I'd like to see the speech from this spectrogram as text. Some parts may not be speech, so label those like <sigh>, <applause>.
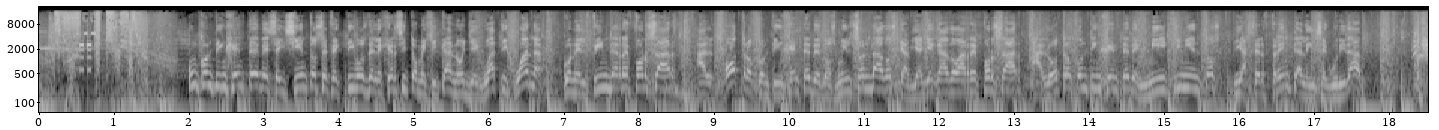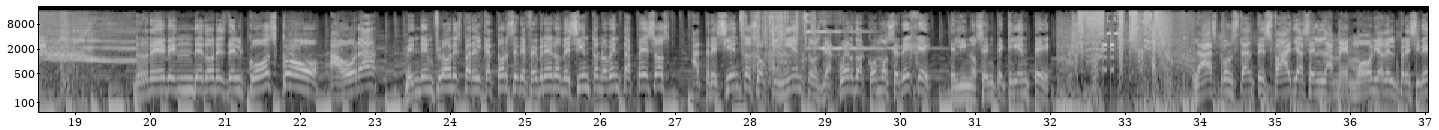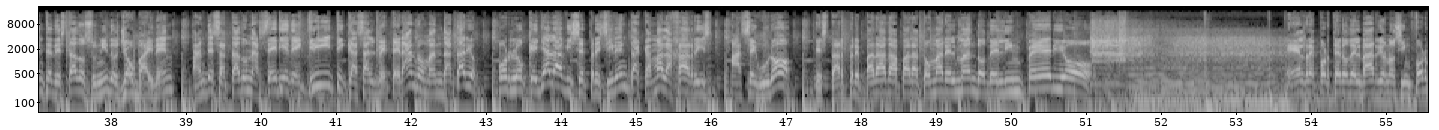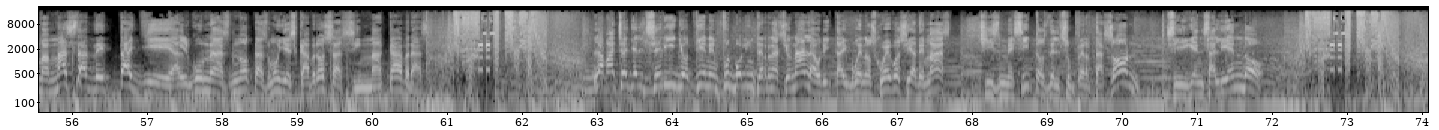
Un contingente de 600 efectivos del ejército mexicano llegó a Tijuana con el fin de reforzar al otro contingente de 2.000 soldados que había llegado a reforzar al otro contingente de 1.500 y hacer frente a la inseguridad. Revendedores del Costco. Ahora venden flores para el 14 de febrero de 190 pesos a 300 o 500, de acuerdo a cómo se deje el inocente cliente. Las constantes fallas en la memoria del presidente de Estados Unidos, Joe Biden, han desatado una serie de críticas al veterano mandatario, por lo que ya la vicepresidenta Kamala Harris aseguró estar preparada para tomar el mando del imperio. El reportero del barrio nos informa más a detalle algunas notas muy escabrosas y macabras. La Bacha y el Cerillo tienen fútbol internacional. Ahorita hay buenos juegos y además chismecitos del Supertazón. Siguen saliendo.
